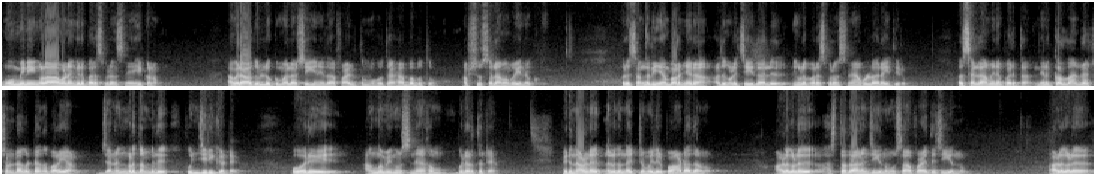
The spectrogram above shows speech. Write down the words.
മൂമിനിങ്ങളാവണമെങ്കിൽ പരസ്പരം സ്നേഹിക്കണം. അവല അതുല്ലുക്കും അല ഷെയ്യൻ ഇതാ ഫാൽത്തും മുഹു തഹാബത്തും അഫ്ഷു സലാമ ബൈനക്കും. ഒരു സംഗതി ഞാൻ പറഞ്ഞുതരാം. അത് നിങ്ങൾ ചെയ്താൽ നിങ്ങൾ പരസ്പരം സ്നേഹമുള്ളവരായിത്തീരും. അത് സലാമിനെ പരുത്താം നിനക്ക് അള്ളാഹിന്റെ രക്ഷ ഉണ്ടാകട്ടെ എന്ന് പറയാണ്. ജനങ്ങൾ തമ്മിൽ പുഞ്ചിരിക്കട്ടെ. ഒരു അങ്ങുമിങ്ങും സ്നേഹം പുലർത്തട്ടെ. പെരുന്നാളിന് നൽകുന്ന ഏറ്റവും വലിയൊരു പാഠം അതാണ്. ആളുകൾ ഹസ്തദാനം ചെയ്യുന്നു മുസാഫായത്ത് ചെയ്യുന്നു. ആളുകൾ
